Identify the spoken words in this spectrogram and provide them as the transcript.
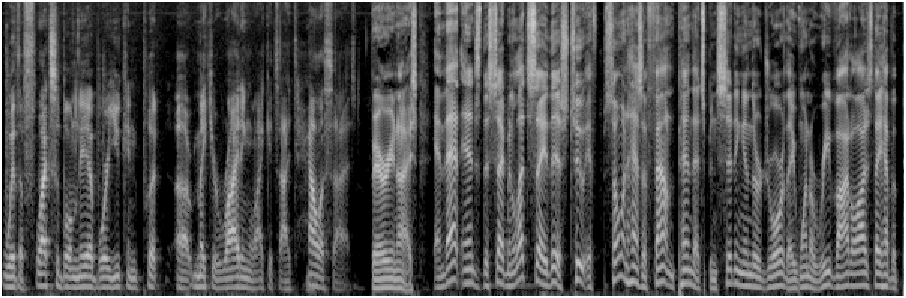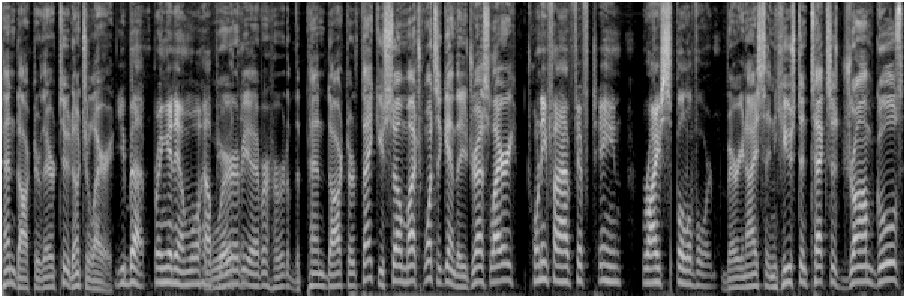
with a flexible nib where you can put uh, make your writing like it's italicized. Very nice. And that ends the segment. Let's say this, too. If someone has a fountain pen that's been sitting in their drawer, they want to revitalize, they have a pen doctor there, too, don't you, Larry? You bet. Bring it in. We'll help Where you. Where have with you ever heard of the pen doctor? Thank you so much. Once again, the address, Larry? 2515 Rice Boulevard. Very nice. In Houston, Texas, Dromgoole's,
